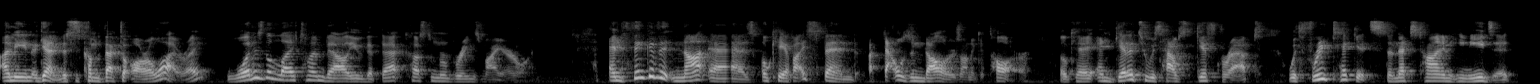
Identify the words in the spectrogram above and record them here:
I mean, again, this is comes back to ROI, right? What is the lifetime value that that customer brings my airline? And think of it not as okay, if I spend thousand dollars on a guitar, okay, and get it to his house gift wrapped with free tickets the next time he needs it.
